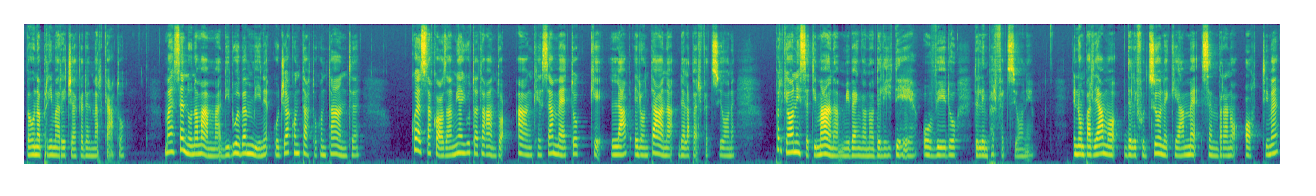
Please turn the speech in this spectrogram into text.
per una prima ricerca del mercato. Ma essendo una mamma di due bambine ho già contatto con tante. Questa cosa mi aiuta tanto anche se ammetto che l'app è lontana dalla perfezione, perché ogni settimana mi vengono delle idee o vedo delle imperfezioni. E non parliamo delle funzioni che a me sembrano ottime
